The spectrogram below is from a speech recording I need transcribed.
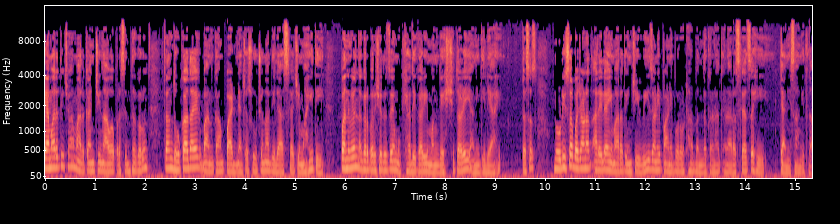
या इमारतीच्या मालकांची नावं प्रसिद्ध करून त्यांना धोकादायक बांधकाम पाडण्याच्या सूचना दिल्या असल्याची माहिती पनवेल नगरपरिषदेचे मुख्याधिकारी मंगेश चितळे यांनी दिली आहे. तसंच नोटिसा बजावण्यात आलेल्या इमारतींची वीज आणि पाणीपुरवठा बंद करण्यात येणार असल्याचंही त्यांनी सांगितलं.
